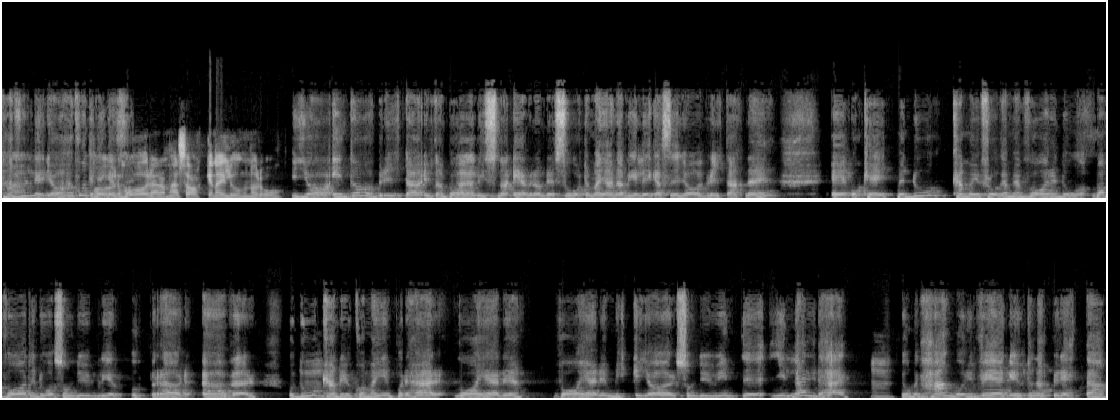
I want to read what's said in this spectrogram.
Han får, ja, han får inte Får lägga sig höra de här sakerna i lugn och ro. Ja, inte avbryta utan bara lyssna även om det är svårt och man gärna vill lägga sig i och avbryta. Nej. Eh, Okej, men då kan man ju fråga men var det då, vad var det då som du blev upprörd över? Och då Mm. kan du ju komma in på det här, vad är det, vad är det Micke gör som du inte gillar i det här? Mm. Jo, men han går iväg utan att berätta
